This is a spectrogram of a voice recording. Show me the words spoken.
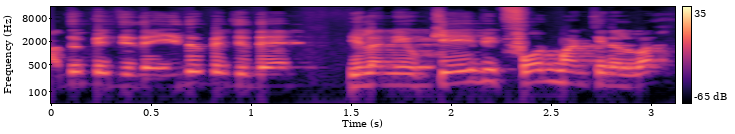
ಅದು ಬಿದ್ದಿದೆ, ಇದು ಬಿದ್ದಿದೆ. ಇಲ್ಲ, ನೀವು ಕೆ ಬಿ ಫೋನ್ ಮಾಡ್ತೀರಲ್ವಾ?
